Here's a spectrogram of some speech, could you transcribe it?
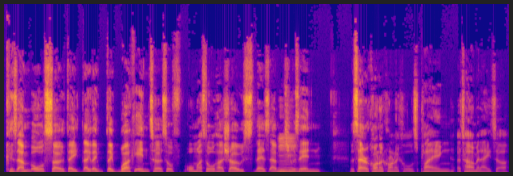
Because um, also they, they they they work it into sort of almost all her shows. There's um, she was in the Sarah Connor Chronicles playing a Terminator.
